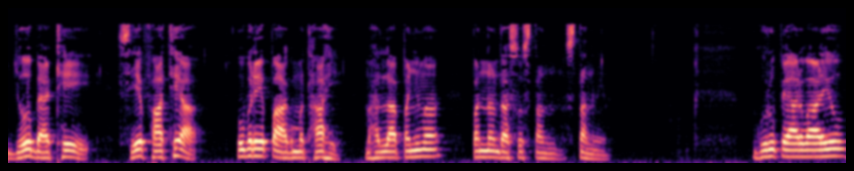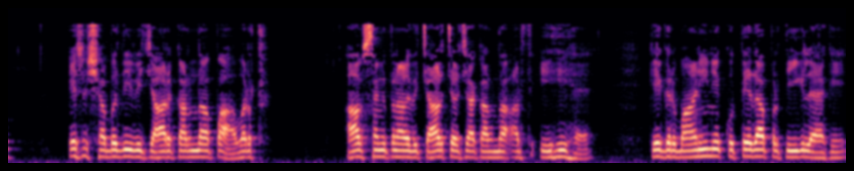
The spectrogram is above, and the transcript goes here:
ਜੋ ਬੈਠੇ ਸੇ ਫਾਥਿਆ ਉਬਰੇ ਭਾਗ ਮਥਾਹੇ। ਮਹੱਲਾ ਪੰਜਵਾਂ ਪੰਨਾ 1097 ਗੁਰੂ ਪਿਆਰ ਵਾਲਿਓ, ਇਸ ਸ਼ਬਦ ਦੀ ਵਿਚਾਰ ਕਰਨ ਦਾ ਭਾਵ ਅਰਥ, ਆਪ ਸੰਗਤ ਨਾਲ ਵਿਚਾਰ ਚਰਚਾ ਕਰਨ ਦਾ ਅਰਥ ਇਹੀ ਹੈ ਕਿ ਗੁਰਬਾਣੀ ਨੇ ਕੁੱਤੇ ਦਾ ਪ੍ਰਤੀਕ ਲੈ ਕੇ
